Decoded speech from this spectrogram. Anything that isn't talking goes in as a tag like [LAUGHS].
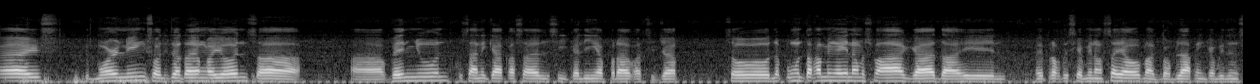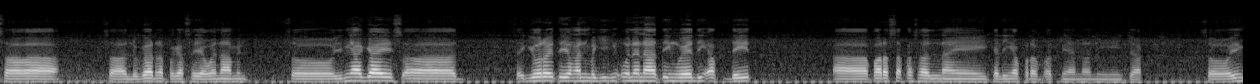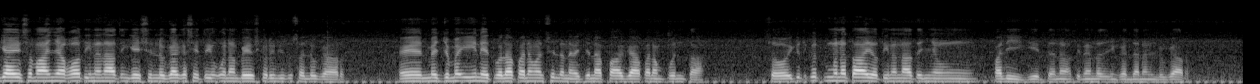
Guys, good morning. So dito na tayo ngayon sa ah, venue kung saan ikakasal si Kalinga Prab at si Jack. So napumunta kami ngayon ng mas maaga dahil may practice kami ng sayaw, magba-blocking kami dun sa sa lugar na pagsasayawan namin. So yun nga guys, ah, siguro ito yung magiging una nating wedding update ah, para sa kasal na Kalinga Prab at ni, ano, ni Jack. So yun guys, samahan niyo ako, tingnan natin guys yung lugar kasi ito yung unang beses ko rin dito sa lugar. And medyo mainit, wala pa naman sila medyo napaaga pa ng punta. So ikot-ikot muna tayo, tingnan natin yung paligid, ano, tingnan natin yung ganda ng lugar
